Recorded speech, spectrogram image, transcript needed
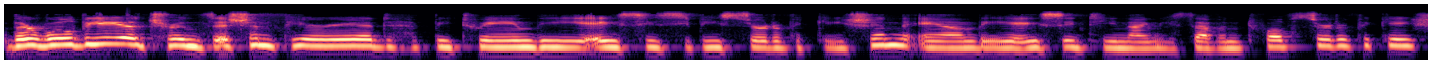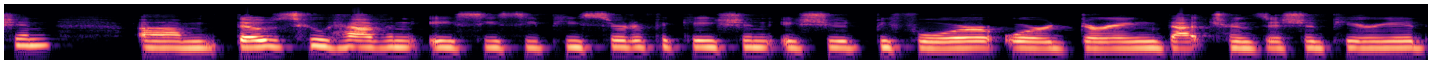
There will be a transition period between the ACCP certification and the ASNT 9712 certification. Um, those who have an ACCP certification issued before or during that transition period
